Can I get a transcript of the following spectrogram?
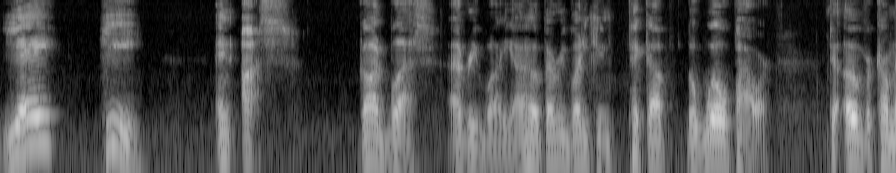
yea, he, and us. God bless everybody. I hope everybody can pick up the willpower to overcome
